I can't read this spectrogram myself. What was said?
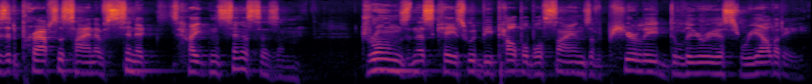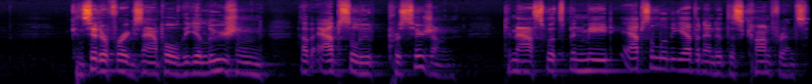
Is it perhaps a sign of cynic, heightened cynicism? Drones, in this case, would be palpable signs of a purely delirious reality. Consider, for example, the illusion of absolute precision to mask what's been made absolutely evident at this conference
